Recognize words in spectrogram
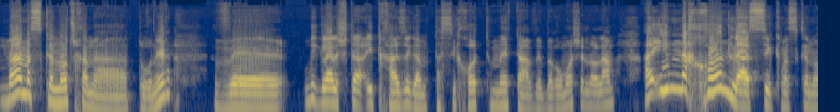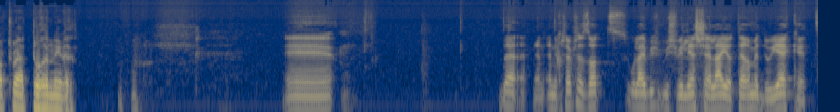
מה המסקנות שלך מהטורניר? ו... בגלל שאתה איתך זה גם את השיחות מטה וברומו של עולם, האם נכון להסיק מסקנות מהטורניר? אה, אני חושב שזאת אולי בשבילי השאלה יותר מדויקת.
